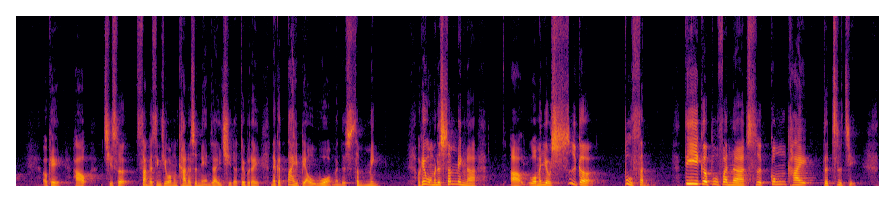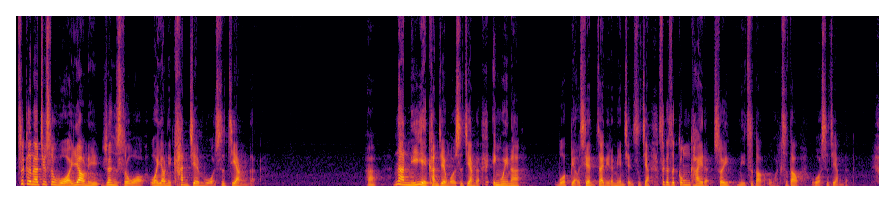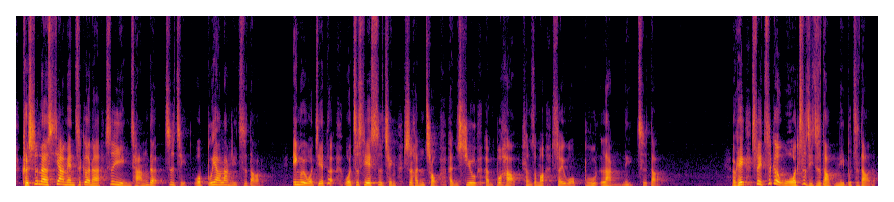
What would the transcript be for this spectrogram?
OK，好，其实上个星期我们看的是连在一起的，对不对？那个代表我们的生命。OK，我们的生命呢，啊，我们有四个部分。第一个部分呢是公开的自己，这个呢，就是我要你认识我，我要你看见我是这样的。啊，那你也看见我是这样的，因为呢，我表现在你的面前是这样，这个是公开的，所以你知道，我知道我是这样的。可是呢，下面这个呢是隐藏的自己，我不要让你知道因为我觉得我这些事情是很丑、很羞、很不好、很什么，所以我不让你知道。OK，所以这个我自己知道，你不知道的。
